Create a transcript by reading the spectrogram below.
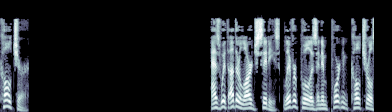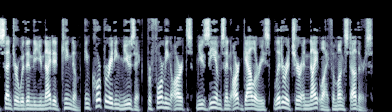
Culture As with other large cities, Liverpool is an important cultural centre within the United Kingdom, incorporating music, performing arts, museums and art galleries, literature and nightlife amongst others.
